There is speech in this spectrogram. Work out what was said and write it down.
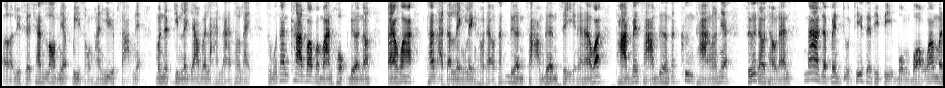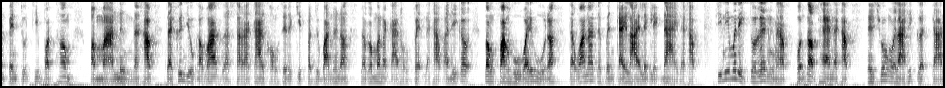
เออ recession รอบนี้ปี 2023เนี่ยมันจะกินระยะเวลานานเท่าไหร่ สมมติท่านคาดว่าประมาณ 6 เดือนเนาะแปลว่าท่านอาจจะเล็งๆแถวๆสักเดือน 3 เดือน4นะฮะว่าผ่านไป 3 เดือนสักครึ่งทางแล้วเนี่ยซื้อแถวๆนั้นน่าจะเป็นจุดที่สถิติบ่งบอกว่ามันเป็นจุดที่ bottom ประมาณหนึ่งนะครับแต่ขึ้นอยู่กับว่าสถานการณ์ของเศรษฐกิจปัจจุบันด้วยเนาะแล้วก็มาตรการของเฟดนะครับอันนี้ก็ต้องฟังหูไว้หูเนาะแต่ว่าน่าจะเป็นไกด์ไลน์เล็ก ๆ ได้นะครับทีนี้มาอีกตัวเลขหนึ่งนะครับผลตอบแทนนะครับในช่วงเวลาที่เกิดการ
